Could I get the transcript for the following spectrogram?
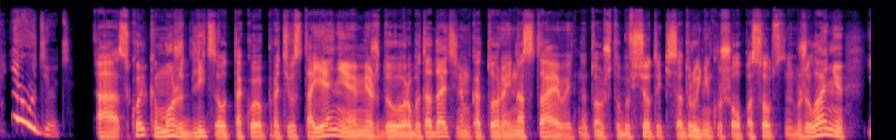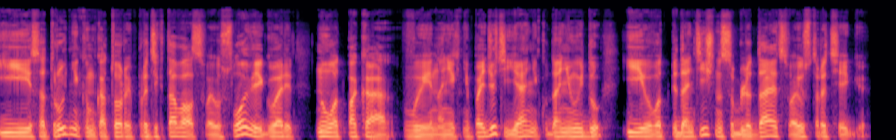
И уйдете. А сколько может длиться вот такое противостояние между работодателем, который настаивает на том, чтобы все-таки сотрудник ушел по собственному желанию, и сотрудником, который продиктовал свои условия и говорит, ну вот пока вы на них не пойдете, я никуда не уйду. И вот педантично соблюдает свою стратегию.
